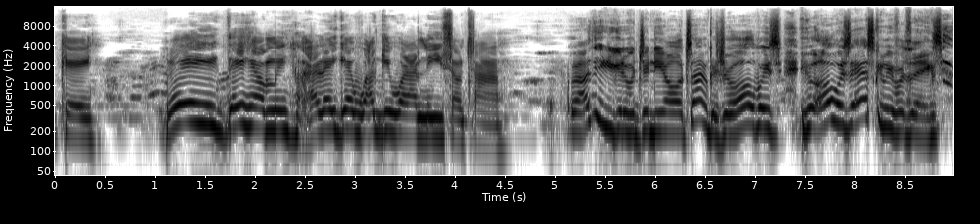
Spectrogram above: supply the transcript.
okay. They they help me. I they get I get what I need sometimes. Well, I think you get what you need all the time because you're always you're always asking me for things.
